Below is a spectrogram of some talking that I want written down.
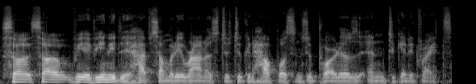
So, so we, we need to have somebody around us to, to help us and support us and to get it right.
